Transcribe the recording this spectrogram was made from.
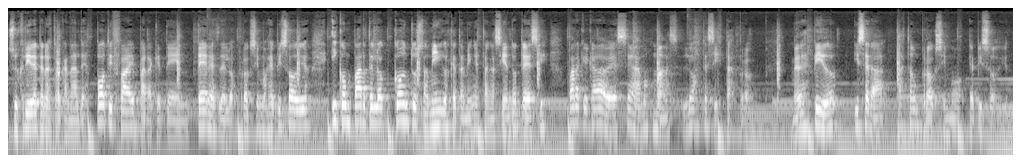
Suscríbete a nuestro canal de Spotify para que te enteres de los próximos episodios y compártelo con tus amigos que también están haciendo tesis para que cada vez seamos más los tesistas pro. Me despido y será hasta un próximo episodio.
